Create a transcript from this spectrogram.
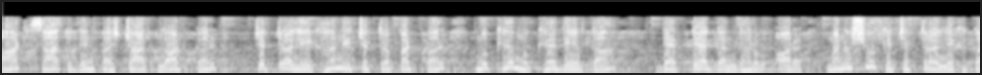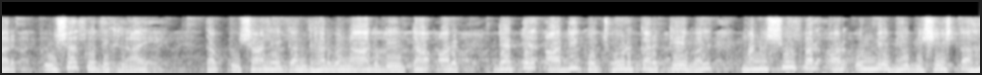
आठ सात दिन पश्चात लौटकर चित्रलेखा ने चित्रपट पर मुख्य मुख्य देवता दैत्य, गंधर्व और मनुष्यों के चित्र लिखकर उषा को दिखलाए। तब उषा ने गंधर्व, नाग, देवता और दैत्य आदि को छोड़कर केवल मनुष्यों पर और उनमें भी विशेषतः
